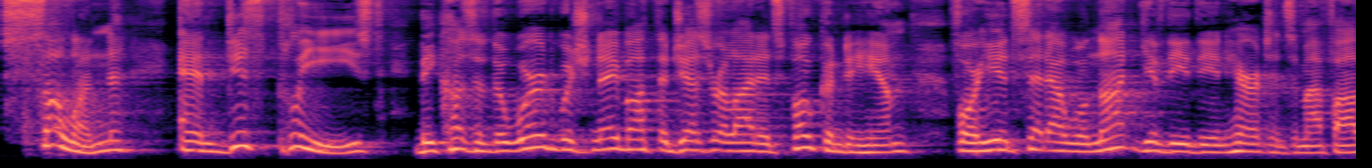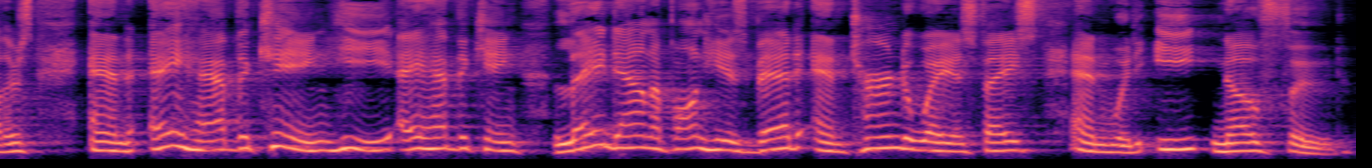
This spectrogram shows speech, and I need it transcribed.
sullen and displeased because of the word which Naboth the Jezreelite had spoken to him, for he had said, I will not give thee the inheritance of my fathers. And Ahab the king, he, Ahab the king, lay down upon his bed and turned away his face and would eat no food.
